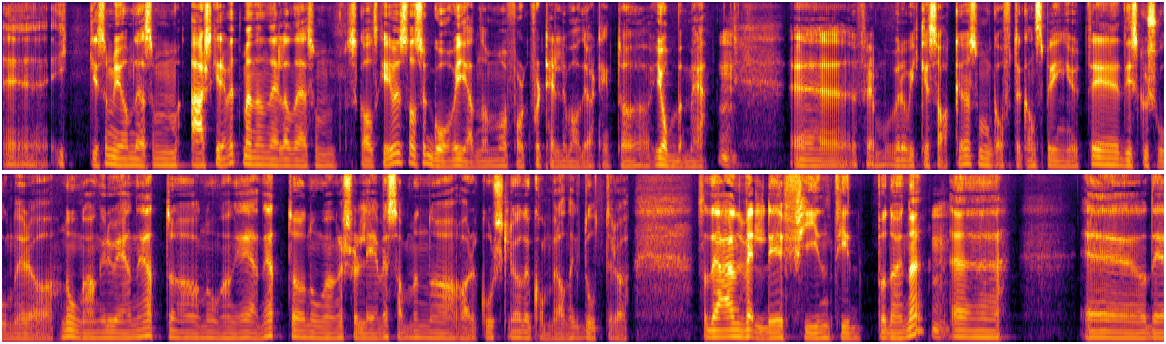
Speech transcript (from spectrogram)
Eh, ikke så mye om det som er skrevet, men en del av det som skal skrives. Og så går vi gjennom, og folk forteller hva de har tenkt å jobbe med. Mm. Eh, fremover, og hvilke saker som ofte kan springe ut i diskusjoner, og noen ganger uenighet, og noen ganger enighet, og noen ganger så lever sammen og har det koselig, og det kommer anekdoter. Og, så det er en veldig fin tid på døgnet. Eh, eh, og det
